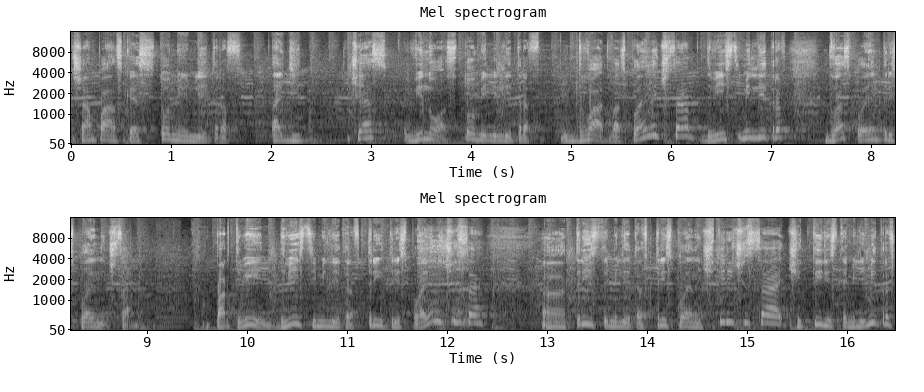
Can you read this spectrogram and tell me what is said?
шампанское 100 миллилитров 1 час, вино 100 миллилитров 2-2,5 часа, 200 миллилитров 2,5-3,5 часа. Портвейн 200 миллилитров 3-3,5 часа, э, 300 миллилитров 3,5-4 часа, 400 миллилитров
